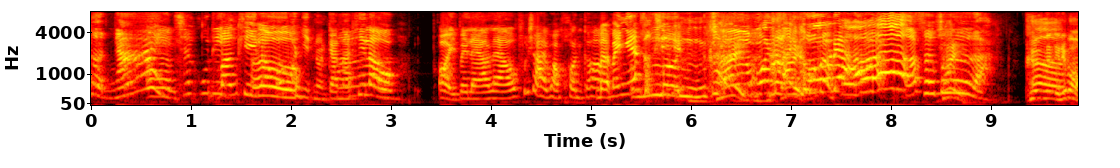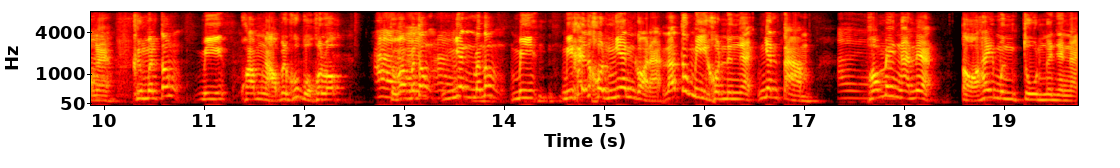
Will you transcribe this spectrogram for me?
เกิดง่ายเชื่อกูดิบางทีเราก็หงุดหงิดเหมือนกันนะที่เราอ่อยไปแล้วแล้ว ผู้ชายบางคนก็แบบไม่เงี้ยสักทีใช่มันใช่คือแบบเนี่ยเสื้อเบื่อคืออย่างที่บอกไงคือมันต้องมีความเหงาเป็นคู่บวกคู่ลบเออถูกป่ะมันต้องเงียนมันต้องมีมีใครสักคนเงียนก่อนอะแล้วต้องมีคนนึงอะเงียนตาม เพราะไม่งั้นเนี่ยต่อให้มึงจูนกันยังไง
